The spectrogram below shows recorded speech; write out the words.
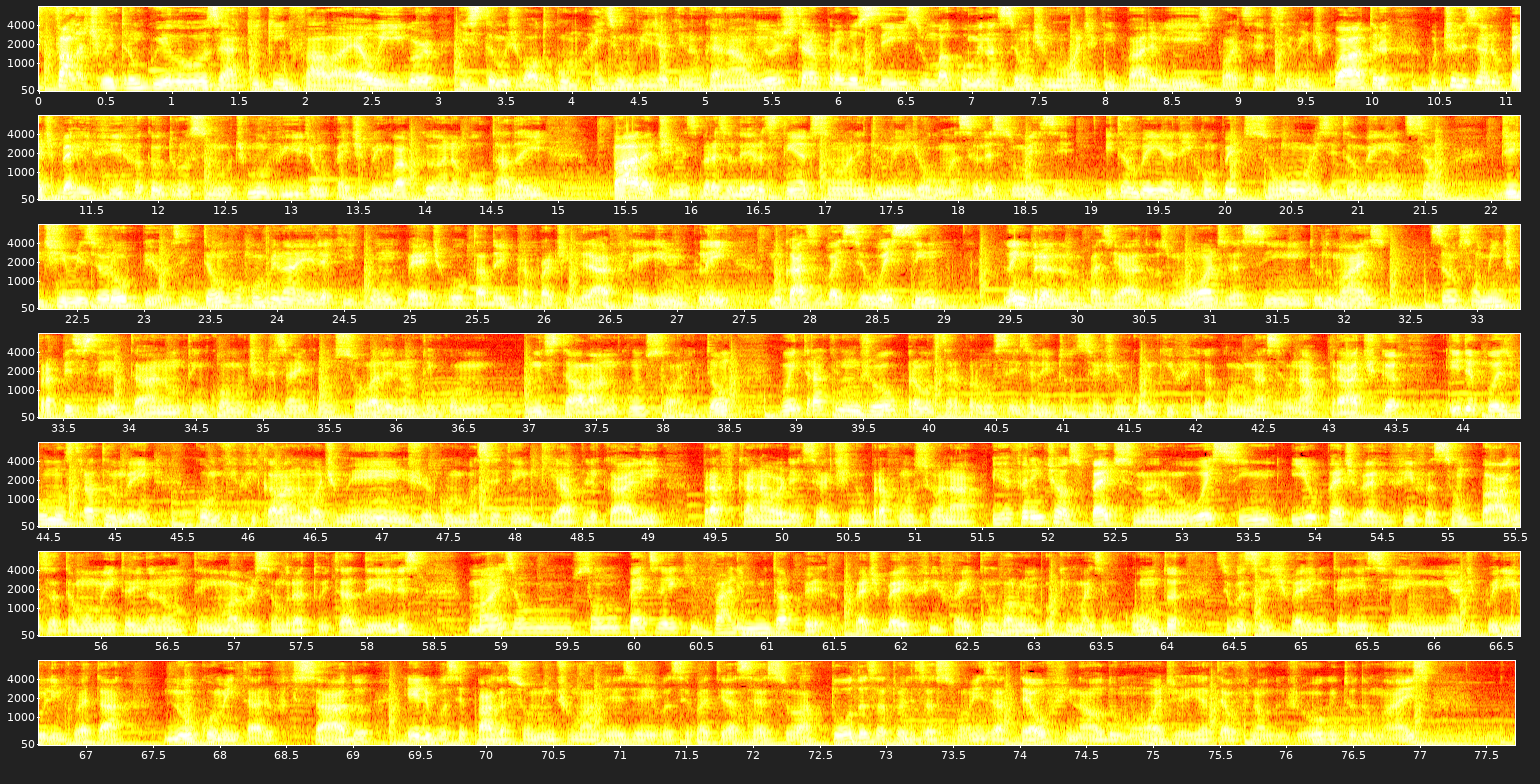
Fala time tranquilos, aqui quem fala é o Igor. E estamos de volta com mais um vídeo aqui no canal. E hoje trago para vocês uma combinação de mod aqui para o EA Sports FC 24 utilizando o patch BR FIFA que eu trouxe no último vídeo, um patch bem bacana voltado aí para times brasileiros, tem adição ali também de algumas seleções e, e também ali competições e também edição de times europeus. Então vou combinar ele aqui com um patch voltado aí para a parte gráfica e gameplay. No caso vai ser o eSIM. Lembrando, rapaziada, os mods assim e tudo mais são somente para PC, tá? Não tem como utilizar em console, não tem como instalar no console. Então vou entrar aqui num jogo para mostrar para vocês ali tudo certinho como que fica a combinação na prática e depois vou mostrar também como que fica lá no Mod Manager, como você tem que aplicar ali para ficar na ordem certinho para funcionar. E referente aos patches, mano, o eSIM e o Patch BR FIFA são pagos, até o momento ainda não tem uma versão gratuita deles, mas é um, são patches aí que valem muito a pena. O Patch BR FIFA aí tem um valor um pouquinho mais em conta, se vocês tiverem interesse em adquirir, o link vai estar tá no comentário fixado. Ele você paga somente uma vez e aí você vai ter acesso a todas as atualizações até o final do mod, aí, até o final do jogo e tudo mais.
